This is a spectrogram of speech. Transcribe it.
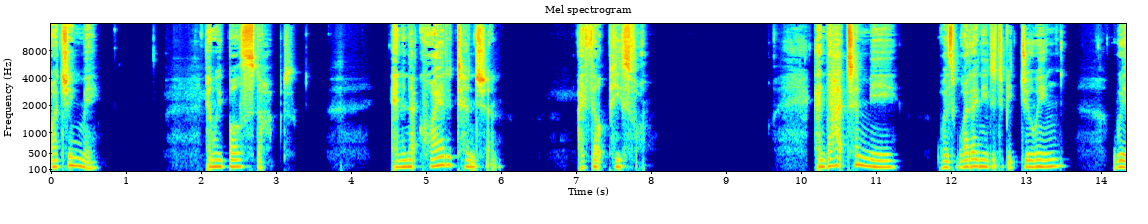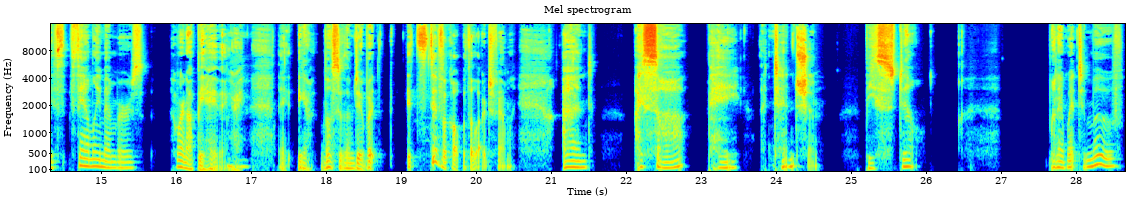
watching me. And we both stopped. And in that quiet attention, I felt peaceful. And that to me was what I needed to be doing with family members who are not behaving, right? Mm-hmm. They, yeah, most of them do, but it's difficult with a large family. And I saw, pay attention, be still. When I went to move,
